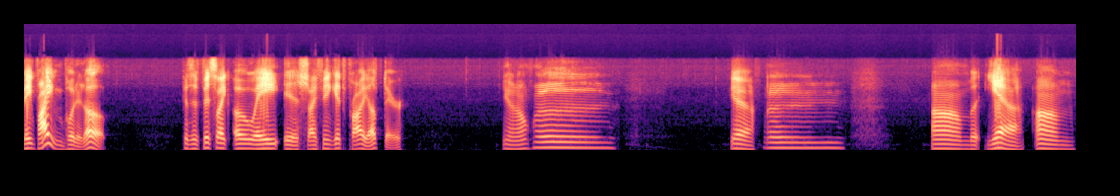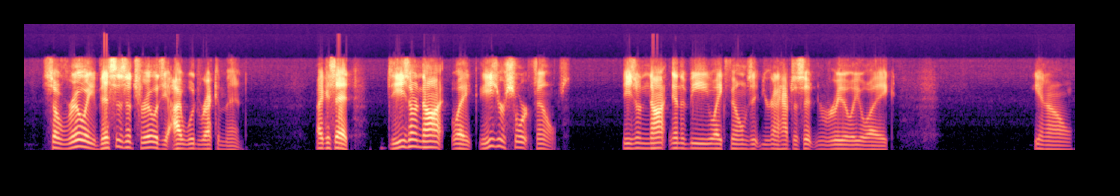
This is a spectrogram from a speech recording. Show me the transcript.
they probably even put it up, because if it's like 08 ish, I think it's probably up there. You know, uh, yeah, uh, um, but yeah, um, so really, this is a trilogy I would recommend. Like I said, these are not like these are short films these are not going to be like films that you're going to have to sit and really like you know,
